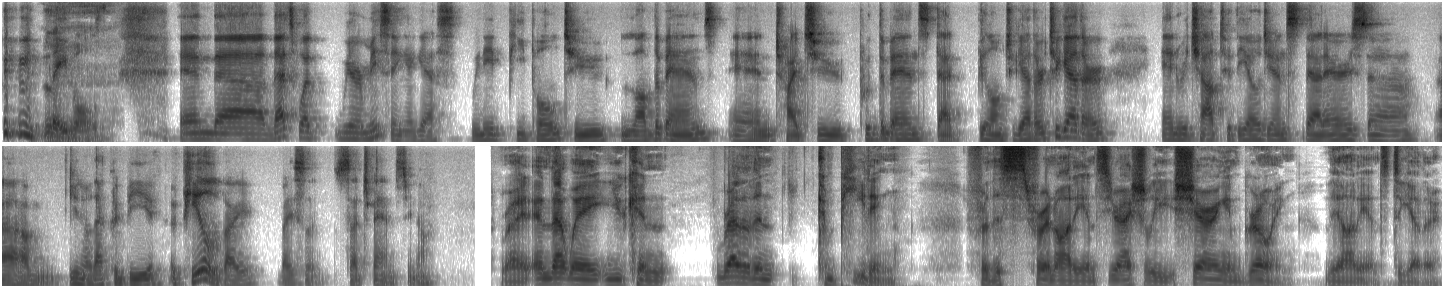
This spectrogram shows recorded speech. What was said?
labels and uh, that's what we're missing i guess we need people to love the bands and try to put the bands that belong together together and reach out to the audience that is uh, um, you know that could be appealed by by su- such bands you know Right. And that way you can, rather than competing for this, for an audience, you're actually sharing and growing the audience together.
